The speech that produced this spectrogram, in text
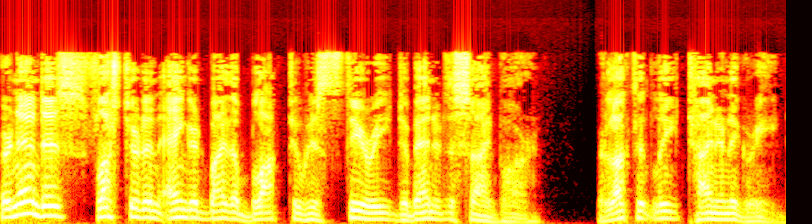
Hernandez, flustered and angered by the block to his theory, demanded a sidebar. Reluctantly, Tynan agreed.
